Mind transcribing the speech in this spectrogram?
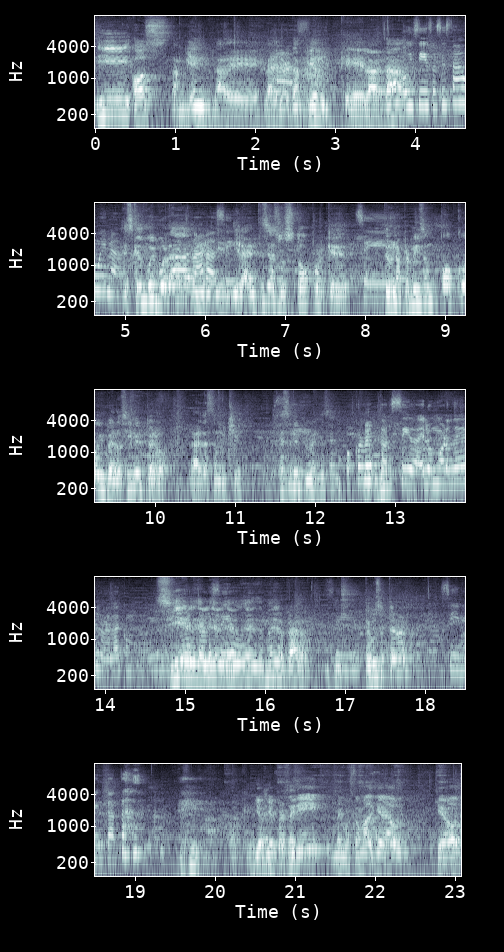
Y Oz también, la de, la de Ah, Jordan sí. Peele, que la verdad Uy, sí, esa sí estaba buena. es que es muy volada Es y, y- sí. y la gente se asustó porque Sí. tiene una premisa un poco inverosímil, pero la verdad está muy chido. Ese es mi primer deseo. Un poco retorcida. El humor de él, ¿verdad? Como muy Sí, retorcido. es medio raro. ¿Te gusta el terror? Sí, me encanta. Yo, preferí, me gustó más Get Out que Oz.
